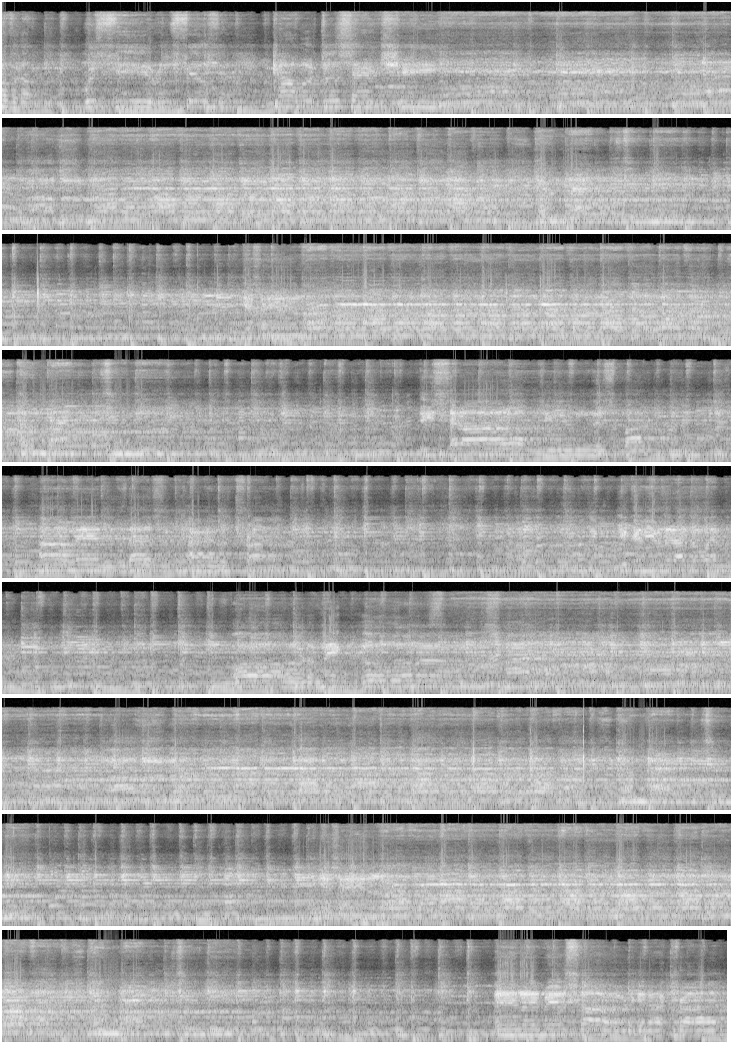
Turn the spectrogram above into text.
covered up that's a kind of trial You can use it as a weapon Or oh, to make a woman cry.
